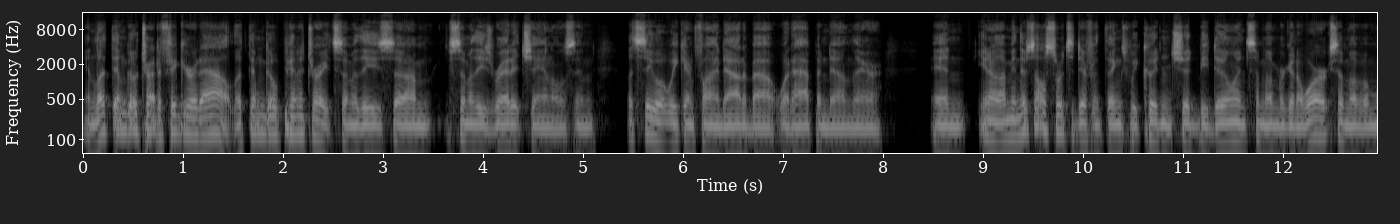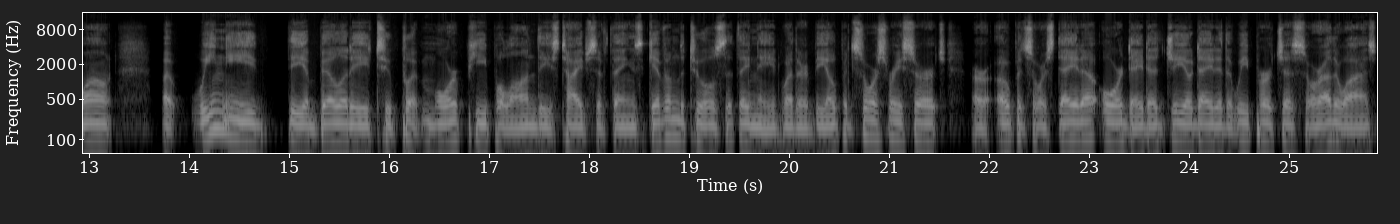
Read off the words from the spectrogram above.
and let them go try to figure it out. Let them go penetrate some of these um, some of these Reddit channels and let's see what we can find out about what happened down there. And you know, I mean, there's all sorts of different things we could and should be doing. Some of them are going to work, some of them won't. But we need the ability to put more people on these types of things, give them the tools that they need, whether it be open source research or open source data or data, geodata that we purchase or otherwise.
